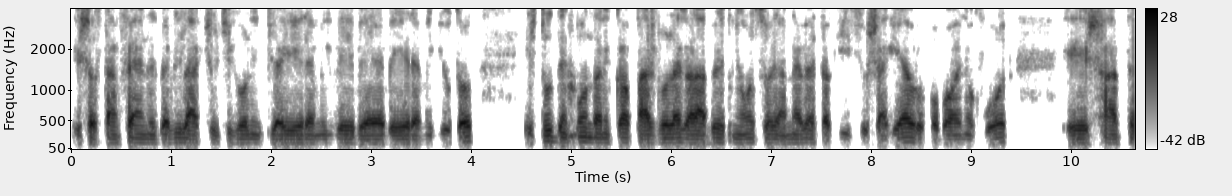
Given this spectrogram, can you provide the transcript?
és aztán felnőttbe világcsúcsig olimpiai éremig, VB, EB éremig jutott, és tudnék mondani kapásból legalább 5-8 olyan nevet, aki ifjúsági Európa bajnok volt, és hát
